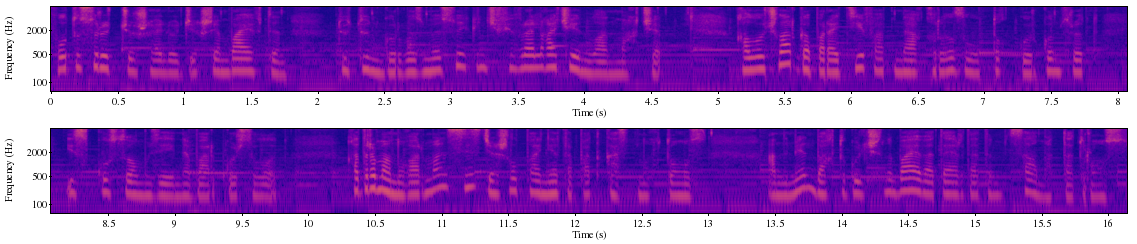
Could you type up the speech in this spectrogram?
фото сүрөтчү шайлоо жекшенбаевдин түтүн көргөзмөсү экинчи февралга чейин уланмакчы. Каалоочулар кооператив атындагы кыргыз улуттук көркөм сүрөт искусство музейине барып көрсө болот кадырман угарман сиз жашыл планета подкастын уктуңуз. Аны мен бактыгүл чыныбаева даярдадым. Саламатта туруңуз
